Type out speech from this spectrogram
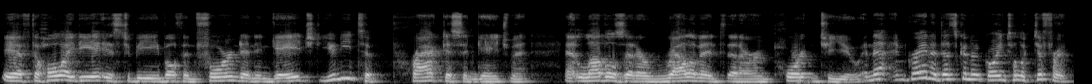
if the whole idea is to be both informed and engaged, you need to practice engagement at levels that are relevant, that are important to you. And that, and granted, that's going to, going to look different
